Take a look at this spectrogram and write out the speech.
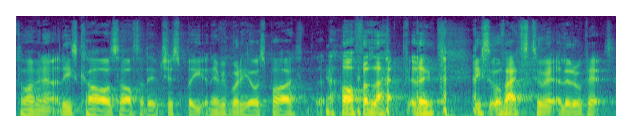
climbing out of these cars after they've just beaten everybody else by half a lap. he sort of adds to it a little bit.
